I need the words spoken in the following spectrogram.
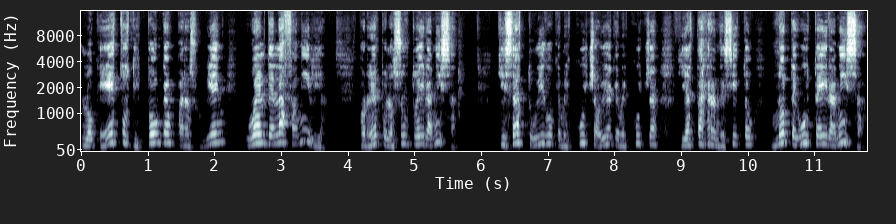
lo que estos dispongan para su bien o el de la familia. Por ejemplo, el asunto de ir a misa. Quizás tu hijo que me escucha o hija que me escucha, ya estás grandecito, no te gusta ir a misa.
